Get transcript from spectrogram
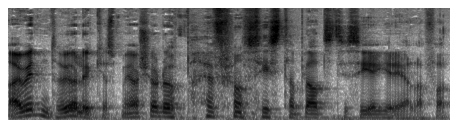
jag vet inte hur jag lyckades, men jag körde upp från sista plats till seger i alla fall.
